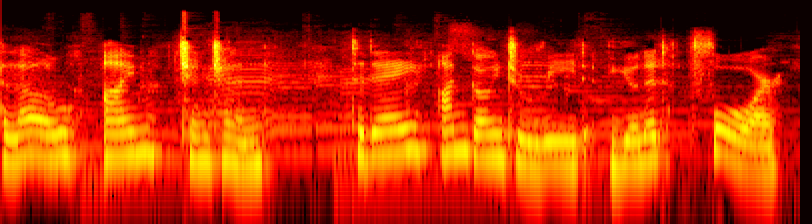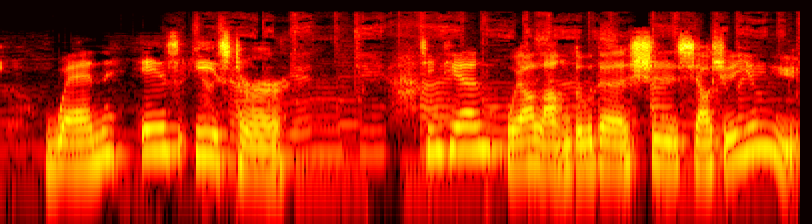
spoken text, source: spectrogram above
Hello, I'm Chen Chen. Today I'm going to read Unit 4 When is Easter? 今天我要朗读的是小学英语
